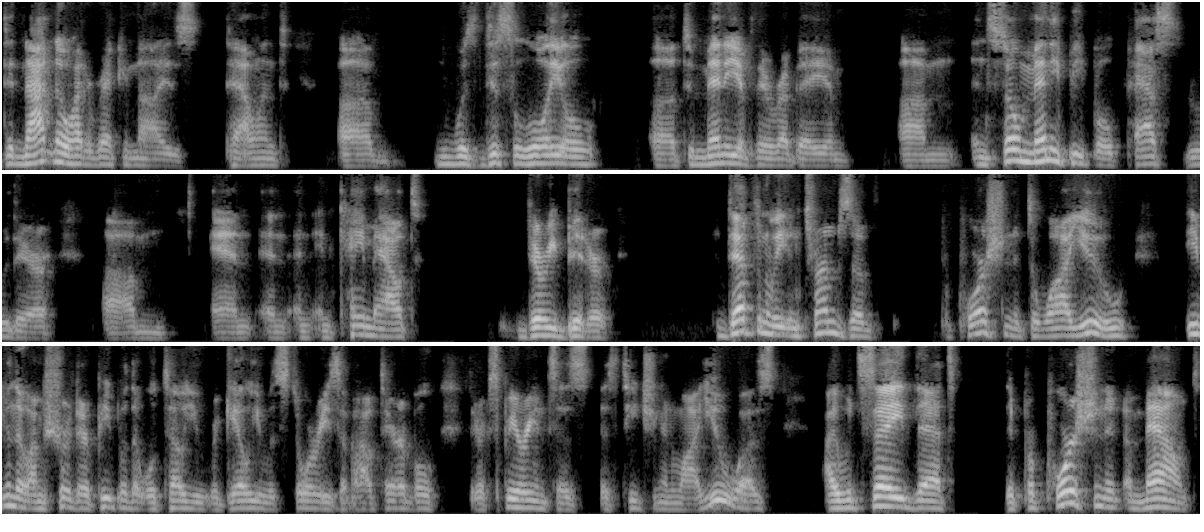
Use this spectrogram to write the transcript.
did not know how to recognize talent uh, was disloyal uh, to many of their rebbeim, um, and so many people passed through there um, and, and and and came out very bitter. Definitely, in terms of proportionate to YU, even though I'm sure there are people that will tell you, regale you with stories of how terrible their experience as, as teaching in YU was, I would say that the proportionate amount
